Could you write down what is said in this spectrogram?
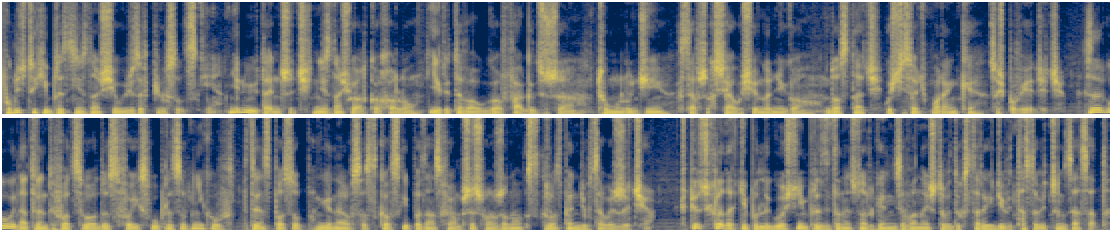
Publicznych imprez nie znosił Józef Piłsudski. Nie lubił tańczyć, nie znosił alkoholu. Irytował go fakt, że tłum ludzi zawsze chciał się do niego dostać, uścisnąć mu rękę, coś powiedzieć. Z reguły natrętów odsyłał do swoich współpracowników. W ten sposób generał Sostkowski poznał swoją przyszłą żoną, z którą spędził całe życie. W pierwszych latach niepodległości imprezy taneczne organizowano jeszcze według starych XIX-wiecznych zasad,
